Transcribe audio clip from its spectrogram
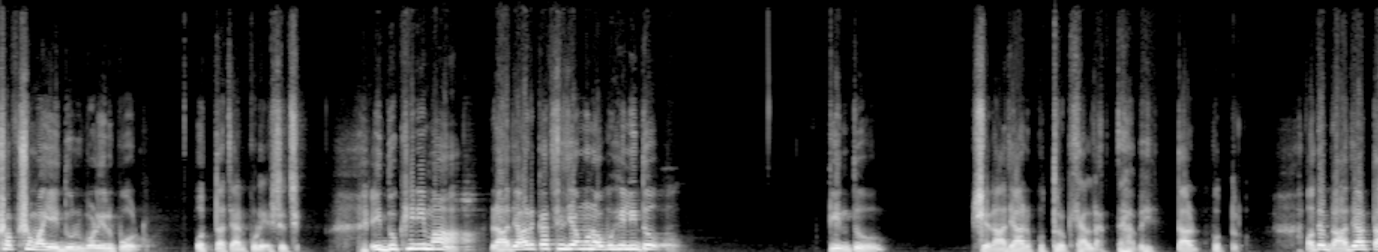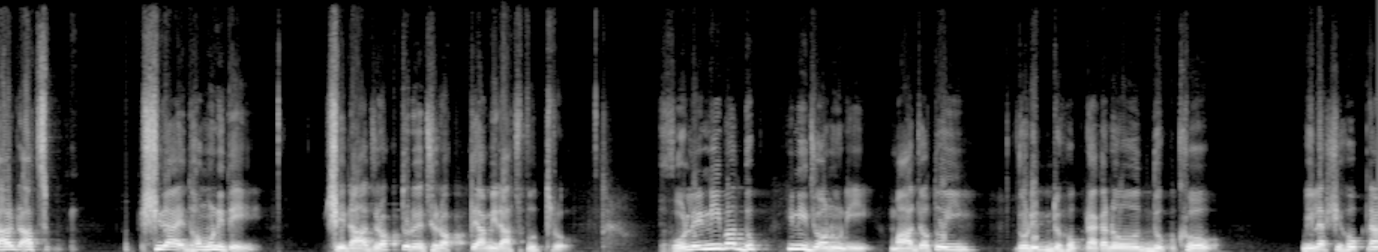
সবসময় এই দুর্বলের উপর অত্যাচার করে এসেছে। এই দুঃখিনী মা রাজার কাছে যেমন অবহেলিত, কিন্তু সে রাজার পুত্র খেয়াল রাখতে হবে, তার পুত্র। অতএব রাজার তার রাজ শিরায় ধমনীতে সেই রাজ রক্ত রয়েছে, রক্তে আমি রাজপুত্র। হলেনি বা দুঃখিনী জননী, মা যতই দরিদ্র হোক না কেন, দুঃখ, বিলাসী হোক না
